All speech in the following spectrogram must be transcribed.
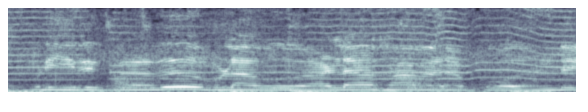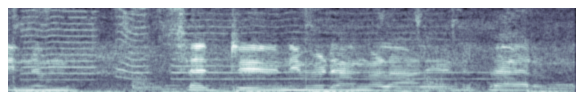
இப்படி இருக்கிறது இவ்வளவு அழகாக வரப்போகுதுன்ட்டு இன்னும் சற்று நிமிடங்களாலேன்ட்டு பாருங்க.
